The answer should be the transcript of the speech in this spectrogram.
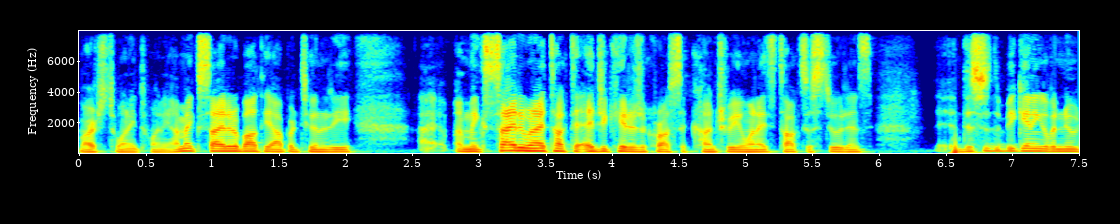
March 2020. I'm excited about the opportunity. I- I'm excited when I talk to educators across the country and when I talk to students. This is the beginning of a new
